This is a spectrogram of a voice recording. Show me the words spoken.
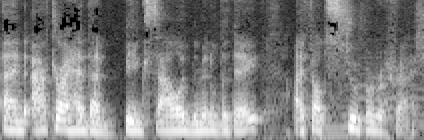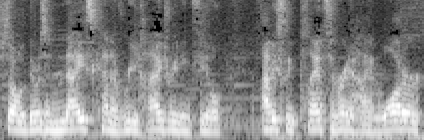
And after I had that big salad in the middle of the day, I felt super refreshed. So there was a nice kind of rehydrating feel. Obviously, plants are very high in water,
